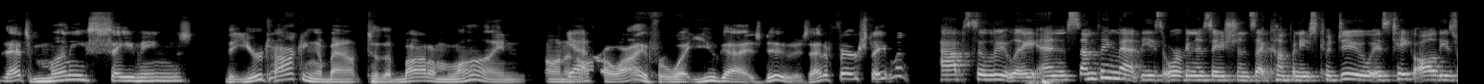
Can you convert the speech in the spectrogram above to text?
that's money savings that you're talking about to the bottom line on an yeah. ROI for what you guys do. Is that a fair statement? Absolutely. And something that these organizations, that companies could do is take all these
